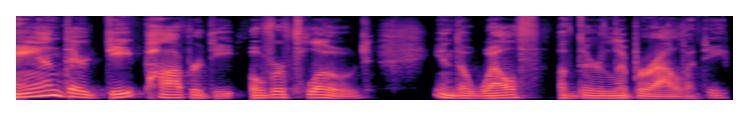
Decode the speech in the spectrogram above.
and their deep poverty overflowed in the wealth of their liberality.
